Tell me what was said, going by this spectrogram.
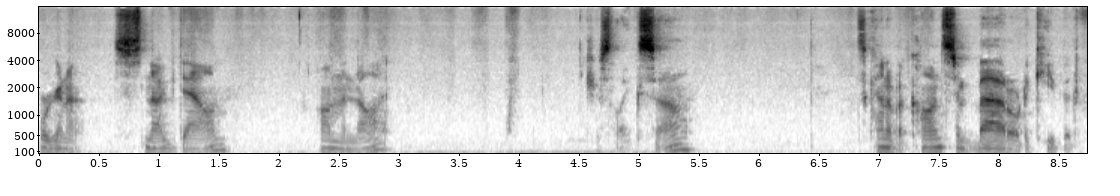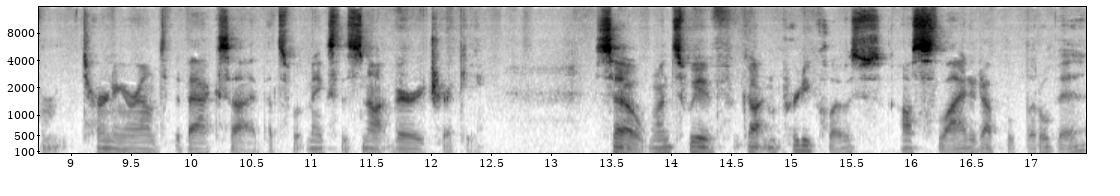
we're going to snug down on the knot, just like so. It's kind of a constant battle to keep it from turning around to the back side. That's what makes this knot very tricky. So once we've gotten pretty close, I'll slide it up a little bit.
